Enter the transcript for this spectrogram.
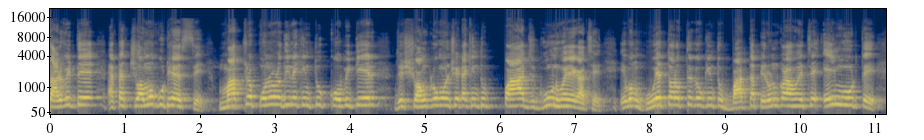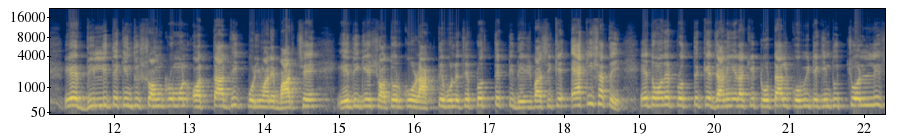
সার্ভেতে একটা চমক উঠে এসছে। মাত্র পনেরো দিনে কিন্তু কোভিডের যে সংক্রমণ সেটা কিন্তু পাঁচ গুণ হয়ে গেছে এবং হুয়ের তরফ থেকেও কিন্তু বার্তা প্রেরণ করা হয়েছে। এই মুহূর্তে এ দিল্লিতে কিন্তু সংক্রমণ অত্যাধিক পরিমাণে বাড়ছে। এদিকে সতর্ক রাখতে বলেছে প্রত্যেকটি দেশবাসীকে। একই সাথে এ তোমাদের প্রত্যেককে জানিয়ে রাখি টোটাল কোভিডে কিন্তু চল্লিশ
